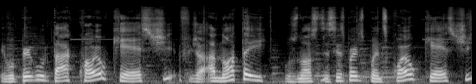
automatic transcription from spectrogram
Eu vou perguntar qual é o cast. Já anota aí, os nossos 16 participantes. Qual é o cast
